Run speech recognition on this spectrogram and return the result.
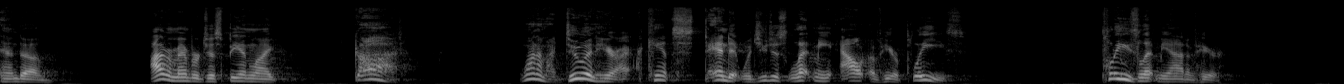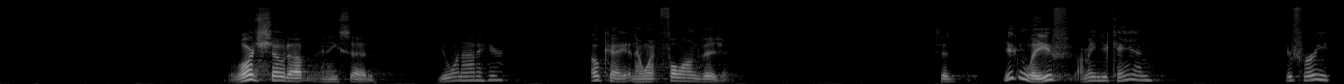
And um, I remember just being like, God, what am I doing here? I, I can't stand it. Would you just let me out of here, please? Please let me out of here. The Lord showed up and he said, You want out of here? Okay. And I went full on vision. He said, You can leave. I mean, you can. You're free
